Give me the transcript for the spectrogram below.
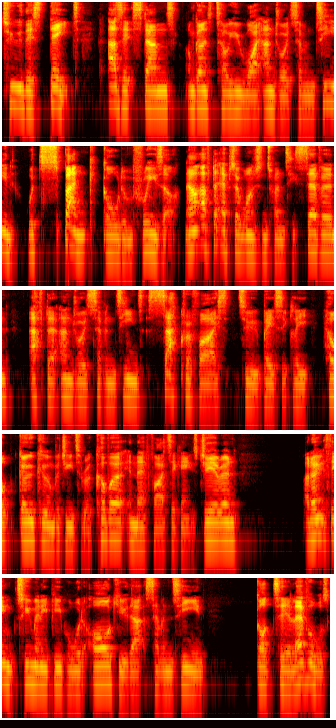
to this date. As it stands, I'm going to tell you why Android 17 would spank Golden Frieza. Now after episode 127, after Android 17's sacrifice to basically help Goku and Vegeta recover in their fight against Jiren. I don't think too many people would argue that 17 god tier levels,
